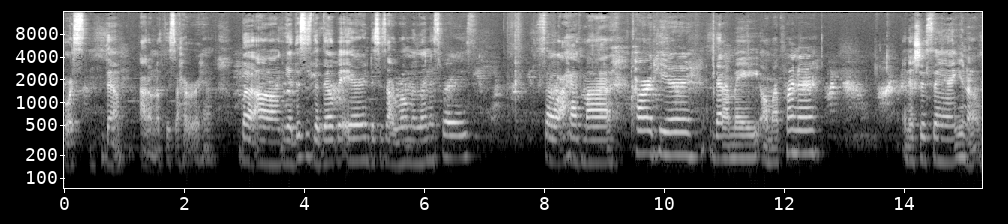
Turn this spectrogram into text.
or them. I don't know if it's a her or him. But um, yeah, this is the Velvet Air. This is our Roman linen sprays. So I have my card here that I made on my printer. And it's just saying, you know,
